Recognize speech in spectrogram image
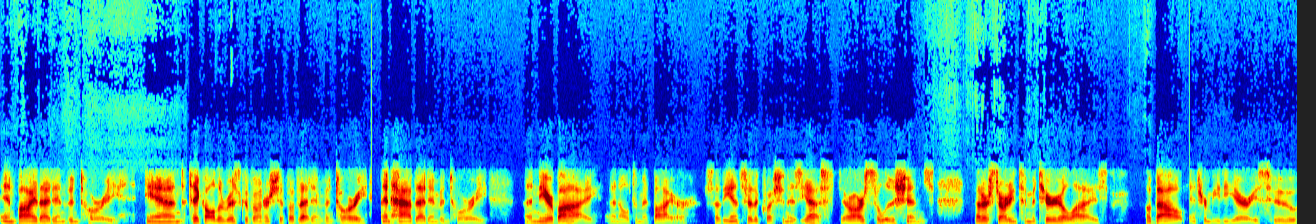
and buy that inventory and take all the risk of ownership of that inventory and have that inventory uh, nearby an ultimate buyer. So the answer to the question is yes, there are solutions that are starting to materialize about intermediaries who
